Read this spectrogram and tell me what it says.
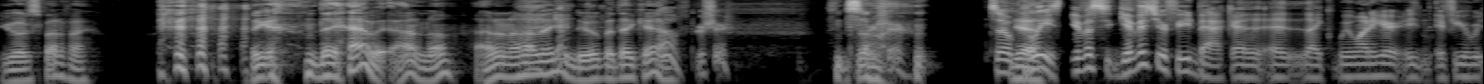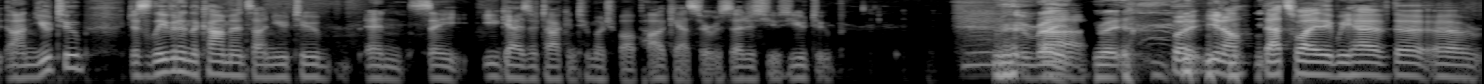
you go to Spotify. They, they have it. I don't know. I don't know how they Yeah. can do it, but they can. No, for sure. so sure. So Yeah. please give us give us your feedback. Uh, uh, like we want to hear if you're on YouTube, just leave it in the comments on YouTube and say you guys are talking too much about podcast service. I just use YouTube. right, Uh, right. but you know that's why we have the uh,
